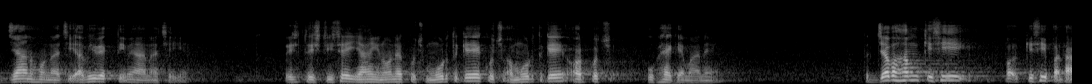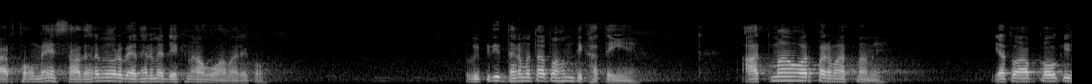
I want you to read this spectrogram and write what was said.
ज्ञान होना चाहिए, अभिव्यक्ति में आना चाहिए। तो इस दृष्टि से यहाँ इन्होंने कुछ मूर्त के, कुछ अमूर्त के और कुछ उभय के माने। तो जब हम किसी किसी पदार्थों में साधर्म और वैधर्म में देखना हो हमारे को तो विपरीत धर्मता तो हम दिखाते ही हैं। आत्मा और परमात्मा में, या तो आप कहो कि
